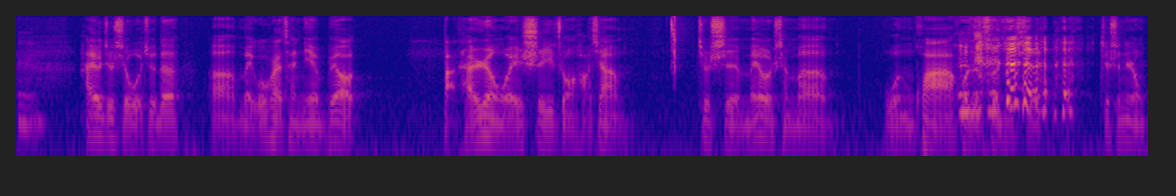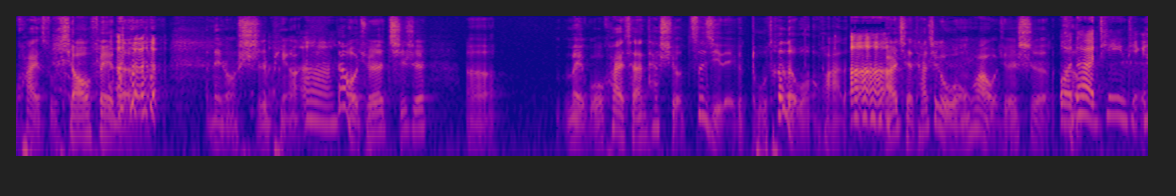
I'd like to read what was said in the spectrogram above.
嗯还有就是，我觉得，呃，美国快餐你也不要把它认为是一种好像就是没有什么文化，或者说就是 就是那种快速消费的那种食品啊。嗯但我觉得其实，呃，美国快餐它是有自己的一个独特的文化的，而且它这个文化，我觉得是嗯我很倒要听一听，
